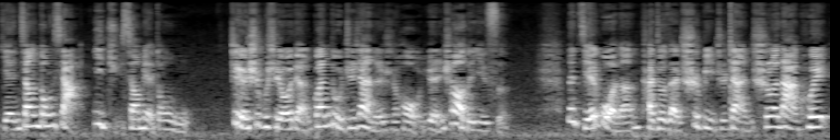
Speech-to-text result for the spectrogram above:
沿江东下，一举消灭东吴。这个是不是有点官渡之战的时候袁绍的意思？那结果呢？他就在赤壁之战吃了大亏，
